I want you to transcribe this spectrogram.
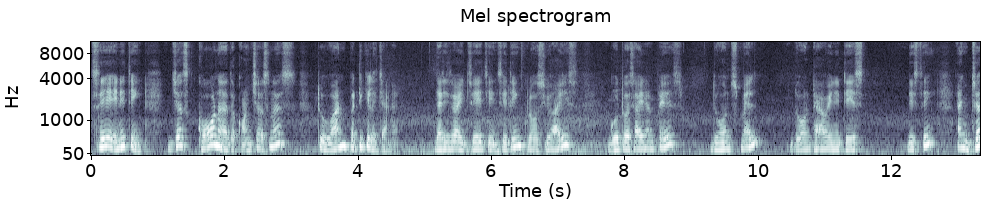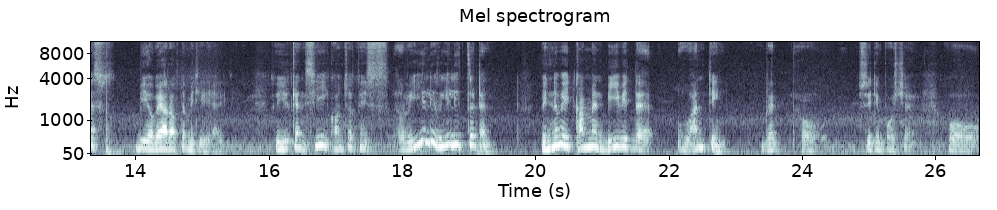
say anything. Just corner the consciousness to one particular channel. That is why it says in sitting, close your eyes, go to a silent place, don't smell, don't have any taste, this thing, and just be aware of the materiality. So you can see consciousness really, really threatened. Whenever it come and be with the one thing, breath or sitting posture or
